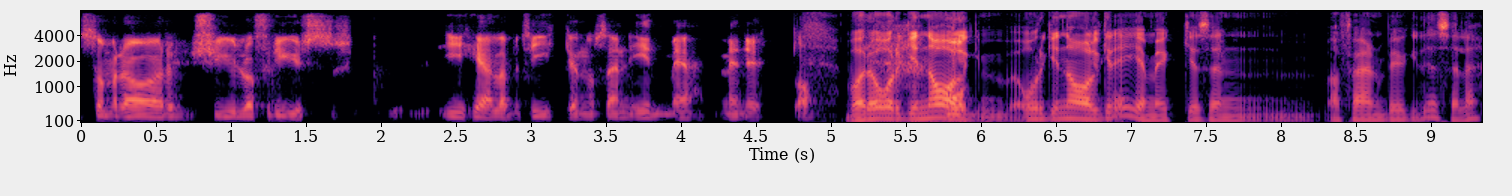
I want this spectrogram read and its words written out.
som rör kyl och frys i hela butiken och sen in med, med nytt då. Var det original, originalgrejer mycket sedan affären byggdes eller?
